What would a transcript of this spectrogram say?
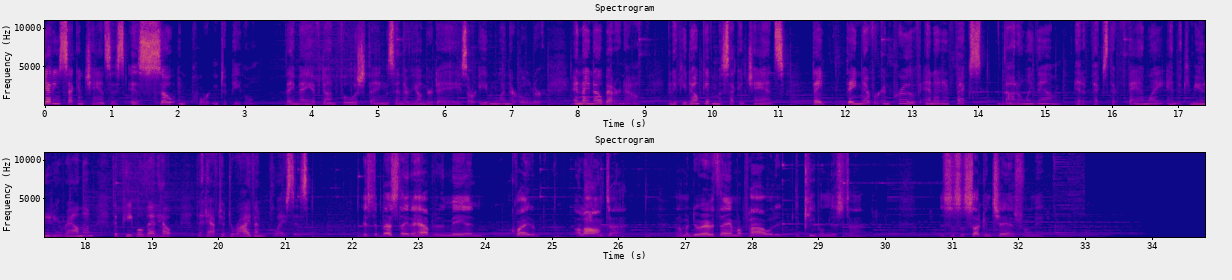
Getting second chances is so important to people. They may have done foolish things in their younger days or even when they're older, and they know better now. And if you don't give them a second chance, they, they never improve, and it affects not only them, it affects their family and the community around them, the people that help, that have to drive them places. It's the best thing that happened to me in quite a, a long time. And I'm gonna do everything in my power to, to keep them this time. This is a second chance for me.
